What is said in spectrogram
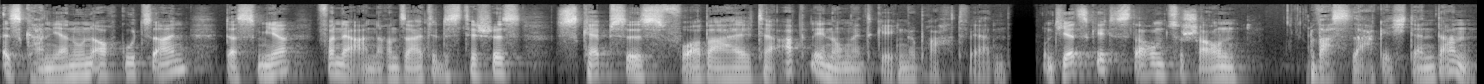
es kann ja nun auch gut sein, dass mir von der anderen Seite des Tisches Skepsis, Vorbehalte, Ablehnung entgegengebracht werden. Und jetzt geht es darum zu schauen, was sage ich denn dann?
